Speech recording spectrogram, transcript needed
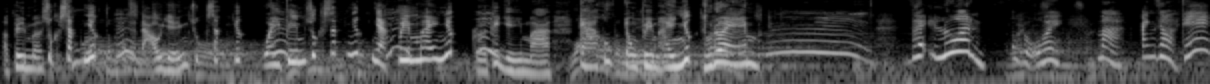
à, phim xuất sắc nhất đạo diễn xuất sắc nhất quay phim xuất sắc nhất nhạc phim hay nhất. Rồi cái gì mà ca khúc trong phim hay nhất nữa đó em? Vậy luôn. Ôi ôi Mà anh giỏi thế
